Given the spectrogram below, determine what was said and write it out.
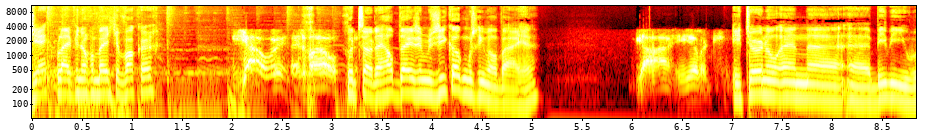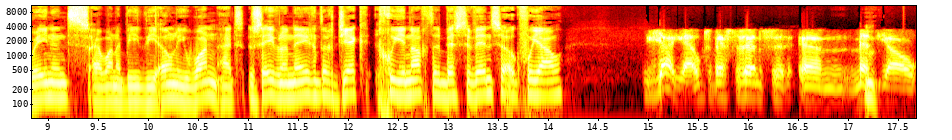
Jack, blijf je nog een beetje wakker? Ja hoor, helemaal. Goed zo, daar helpt deze muziek ook misschien wel bij, hè? Ja, heerlijk. Eternal en eh eh, Bibi Waynants, I Wanna Be The Only One uit 97. Jack, goeienacht, de beste wensen, ook voor jou. Ja, jij ook de beste wensen. En met Hm. jou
